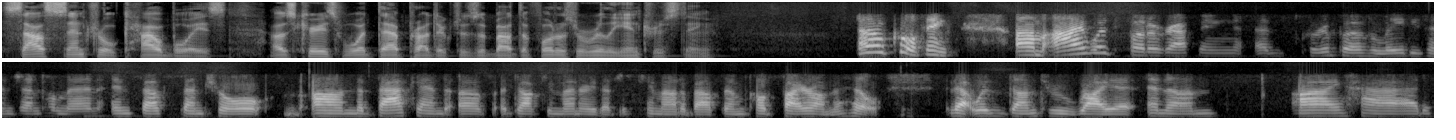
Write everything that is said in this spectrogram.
South Central Cowboys. I was curious what that project was about. The photos were really interesting. Oh, cool. Thanks. Um, I was photographing a group of ladies and gentlemen in South Central on the back end of a documentary that just came out about them called Fire on the Hill. that was done through Riot, and um, I had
